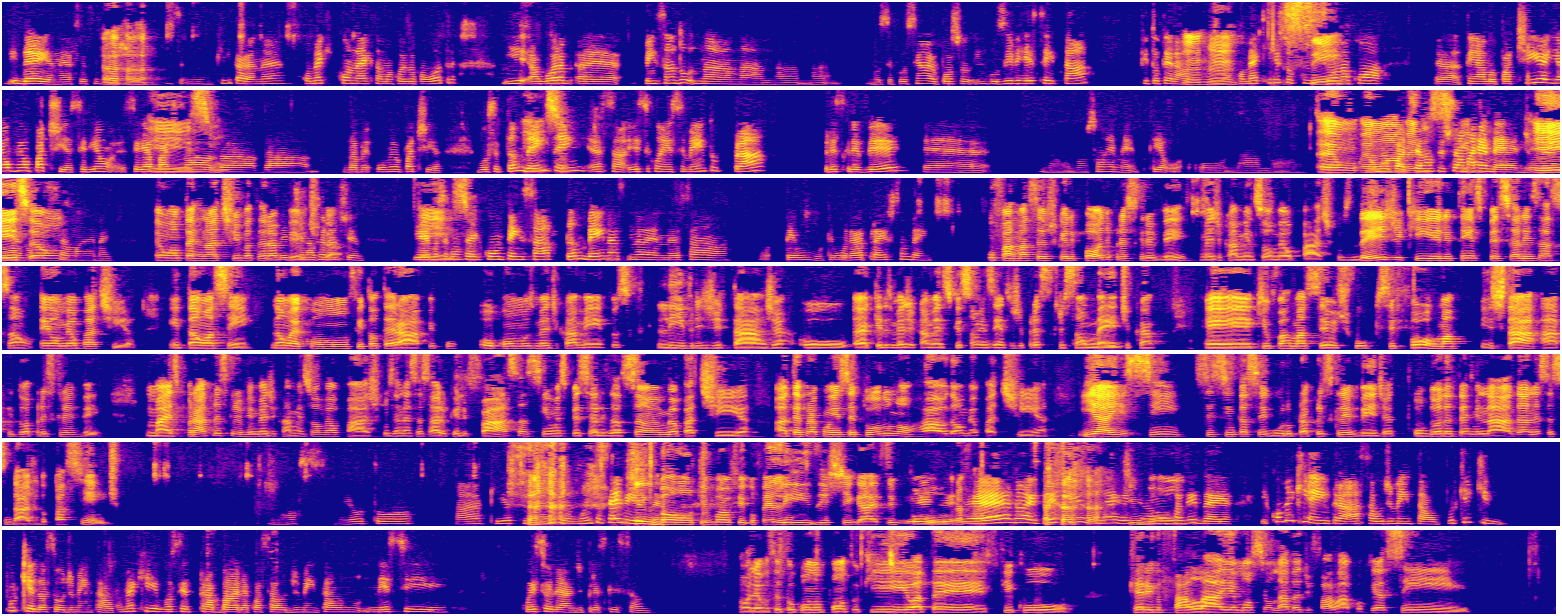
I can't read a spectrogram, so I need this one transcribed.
ideia, né? Falei assim, uhum. o que, que tá, né? Como é que conecta uma coisa com a outra? E agora, é, pensando na, na, na, na, Você falou assim, ah, eu posso, inclusive, receitar fitoterápicos, né? uhum. né? Como é que isso Sim. funciona com a... É, tem a alopatia e a homeopatia, seria, seria a parte da, da, da, da, homeopatia. Você também isso. tem essa, esse conhecimento para prescrever é, não, não são remédios, porque o, o, na, na, é um, é homeopatia não se chama remédio, né? Isso, é, um, chama remédio. é uma alternativa terapêutica. Medicina alternativa. E aí isso. você consegue compensar também nessa, né, nessa tem um, tem um olhar para isso também. O farmacêutico ele pode prescrever medicamentos homeopáticos desde que ele tenha especialização em homeopatia. Então, assim, não é como um fitoterápico ou como os medicamentos livres de tarja ou é, aqueles medicamentos que são isentos de prescrição médica, é, que o farmacêutico que se forma está apto a prescrever. Mas para prescrever medicamentos homeopáticos é necessário que ele faça assim uma especialização em homeopatia, até para conhecer uhum. todo o know-how da homeopatia, e aí sim se sinta seguro para prescrever de acordo com a determinada necessidade do paciente. Nossa, eu tô aqui, assim, muito, muito feliz. que mesmo. bom, que bom. Eu fico feliz em instigar esse povo. Pra... É, não, e precisa, né? que eu não fazia ideia. E como é que entra a saúde mental? Por que que... Por que da saúde mental? Como é que você trabalha com a saúde mental nesse... com esse olhar de prescrição? Olha, você tocou num ponto que eu até fico querendo falar e emocionada de falar, porque assim,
